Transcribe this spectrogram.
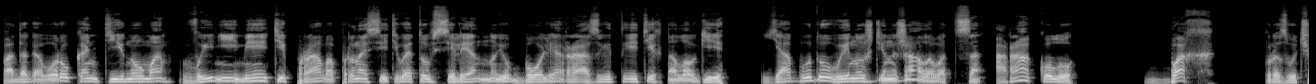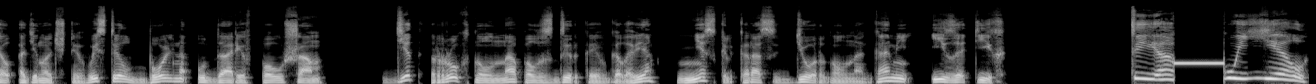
«По договору континуума вы не имеете права проносить в эту вселенную более развитые технологии. Я буду вынужден жаловаться Оракулу». «Бах!» – прозвучал одиночный выстрел, больно ударив по ушам. Дед рухнул на пол с дыркой в голове, несколько раз дернул ногами и затих. «Ты охуел!»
